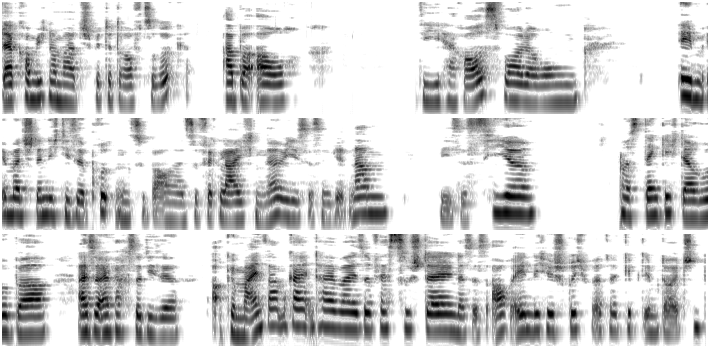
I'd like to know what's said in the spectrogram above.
Da komme ich nochmal später drauf zurück. Aber auch die Herausforderung, eben immer ständig diese Brücken zu bauen, also zu vergleichen, ne? Wie ist es in Vietnam? Wie ist es hier? Was denke ich darüber? Also einfach so diese Gemeinsamkeiten teilweise festzustellen, dass es auch ähnliche Sprichwörter gibt im Deutschen,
